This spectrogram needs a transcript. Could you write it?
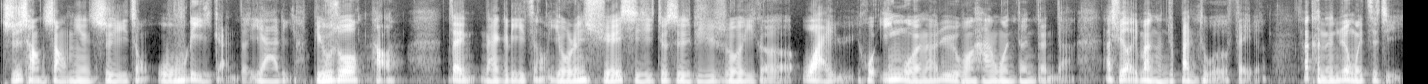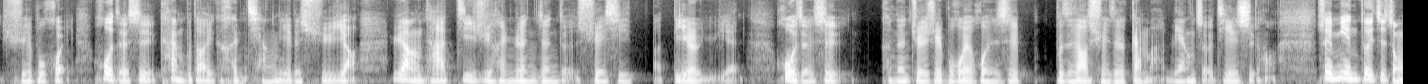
职场上面是一种无力感的压力。比如说，好，再拿个例子有人学习就是比如说一个外语或英文啊、日文、韩文等等的，他学到一半可能就半途而废了。他可能认为自己学不会，或者是看不到一个很强烈的需要，让他继续很认真的学习呃第二语言，或者是。可能觉得学不会，或者是不知道学这个干嘛，两者皆是哈。所以面对这种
